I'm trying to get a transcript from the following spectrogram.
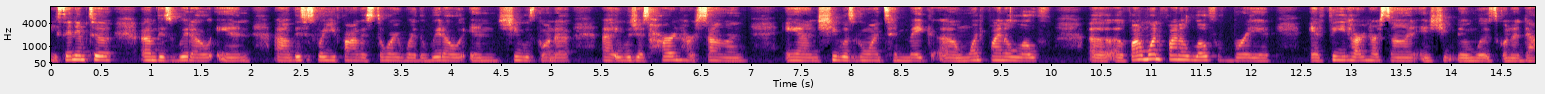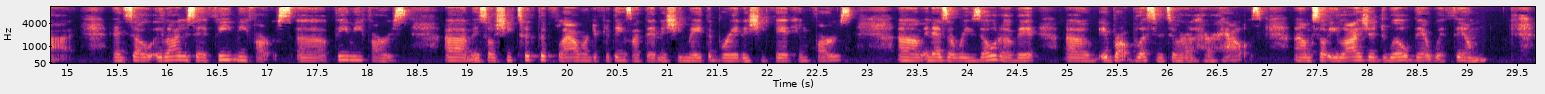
he sent him to um, this widow and um, this is where you find the story where the widow and she was to uh, it was just her and her son and she was going to make uh, one final loaf uh, one final loaf of bread and feed her and her son and she then was to die. And so elijah said feed me first uh, feed me first. Um, and so she took the flour and different things like that and she made the bread and she fed him first. Um, and as a result of it uh, it brought blessing to her, her house. Um, so elijah dwelled there with them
